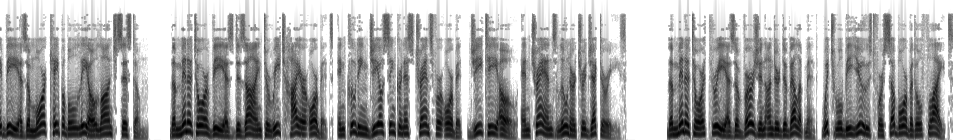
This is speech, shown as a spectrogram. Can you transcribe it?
IV is a more capable LEO launch system. The Minotaur V is designed to reach higher orbits, including geosynchronous transfer orbit (GTO) and trans-lunar trajectories. The Minotaur 3 is a version under development, which will be used for suborbital flights.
